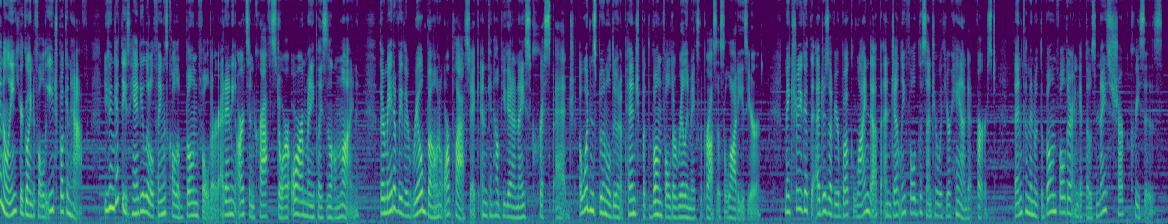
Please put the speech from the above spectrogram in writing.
Finally, you're going to fold each book in half. You can get these handy little things called a bone folder at any arts and crafts store or on many places online. They're made of either real bone or plastic and can help you get a nice crisp edge. A wooden spoon will do in a pinch, but the bone folder really makes the process a lot easier. Make sure you get the edges of your book lined up and gently fold the center with your hand at first. Then come in with the bone folder and get those nice sharp creases.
